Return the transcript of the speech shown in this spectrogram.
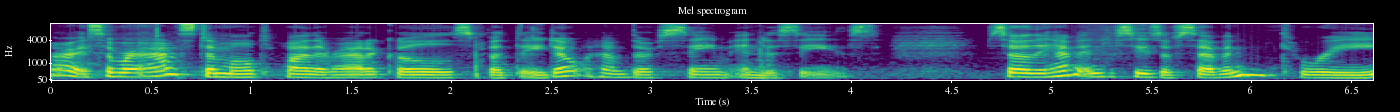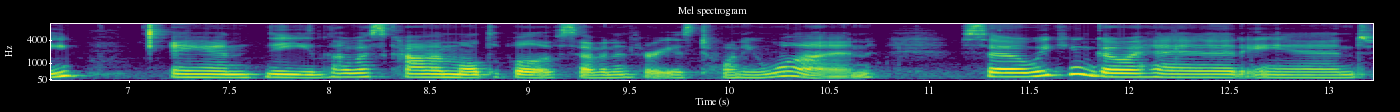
All right, so we're asked to multiply the radicals, but they don't have their same indices. So they have indices of 7 and 3, and the lowest common multiple of 7 and 3 is 21. So we can go ahead and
